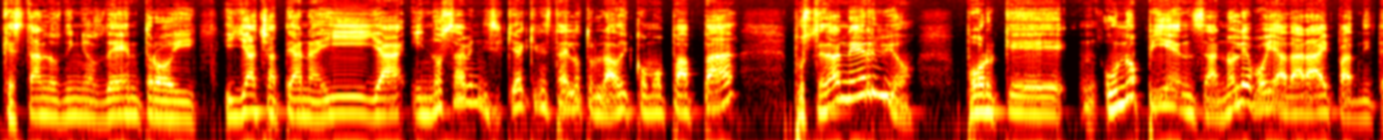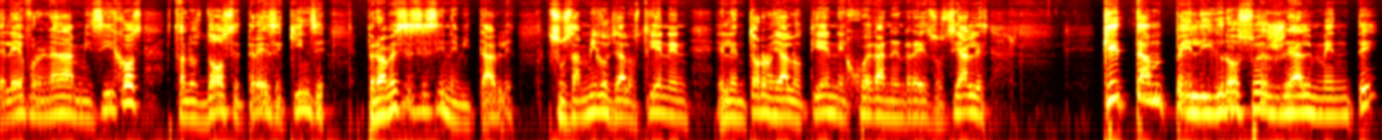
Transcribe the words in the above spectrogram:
que están los niños dentro y, y ya chatean ahí ya y no saben ni siquiera quién está del otro lado y como papá pues te da nervio porque uno piensa no le voy a dar iPad ni teléfono ni nada a mis hijos hasta los 12, 13, 15 pero a veces es inevitable. Sus amigos ya los tienen el entorno ya lo tiene juegan en redes sociales ¿Qué tan peligroso es realmente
